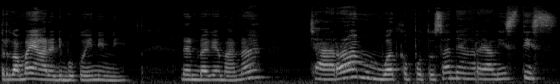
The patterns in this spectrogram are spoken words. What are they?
terutama yang ada di buku ini nih. Dan bagaimana cara membuat keputusan yang realistis.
